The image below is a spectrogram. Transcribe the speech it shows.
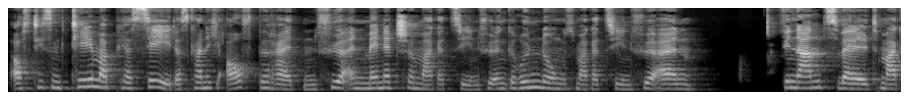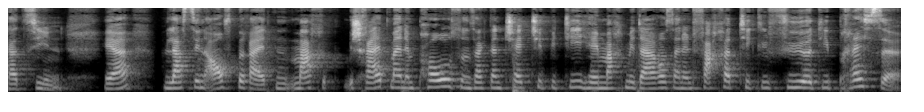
Aus diesem Thema per se, das kann ich aufbereiten für ein Manager-Magazin, für ein Gründungsmagazin, für ein Finanzwelt-Magazin, ja, lass den aufbereiten, mach, schreib meinen Post und sag dann ChatGPT, hey, mach mir daraus einen Fachartikel für die Presse.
